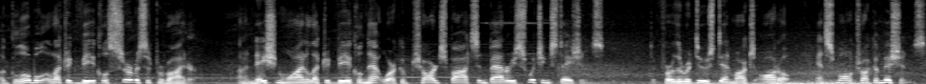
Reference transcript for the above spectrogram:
a global electric vehicle services provider, on a nationwide electric vehicle network of charge spots and battery switching stations to further reduce Denmark's auto and small truck emissions,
